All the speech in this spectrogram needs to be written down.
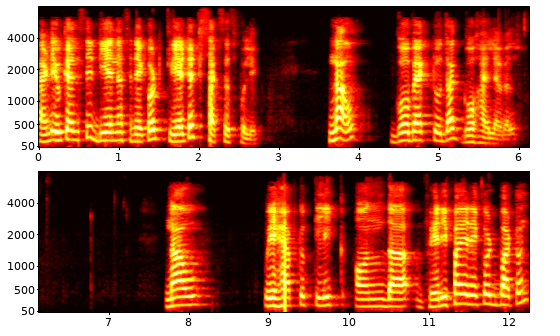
And you can see DNS record created successfully. Now go back to the go high level. Now we have to click on the verify record button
